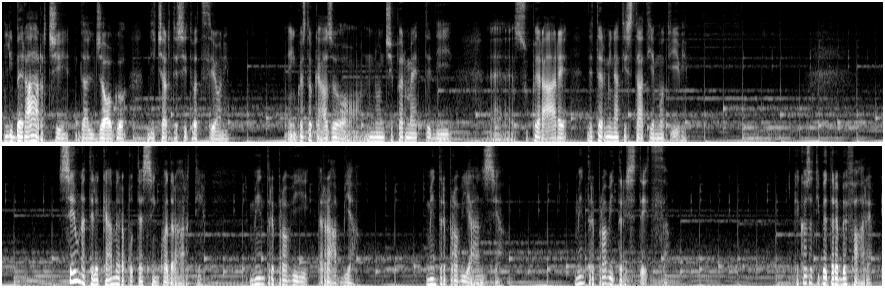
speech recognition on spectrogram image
liberarci dal gioco di certe situazioni. E in questo caso non ci permette di eh, superare determinati stati emotivi. Se una telecamera potesse inquadrarti mentre provi rabbia, mentre provi ansia, mentre provi tristezza, che cosa ti vedrebbe fare?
